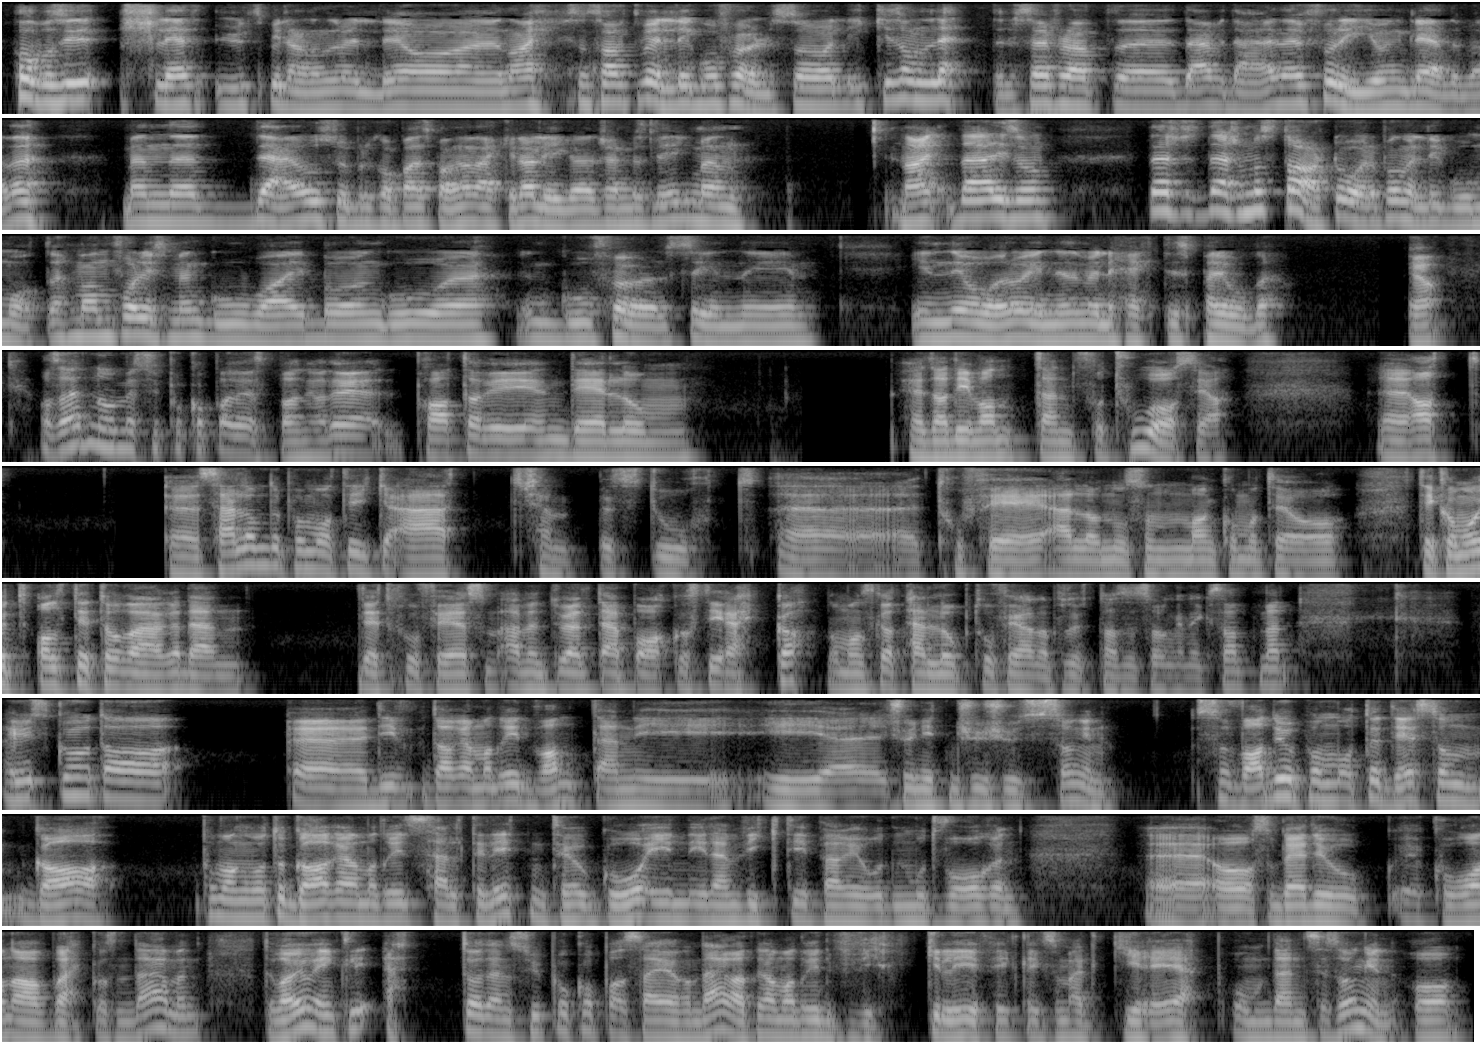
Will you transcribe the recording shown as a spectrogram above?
holdt på å si slet ut spillerne veldig. Og eh, nei, som sagt, veldig god følelse. Og ikke sånn lettelse, for eh, det er, det er en eufori og en glede med det. Men det er jo Supercopa i Spania, det er ikke La Liga eller Champions League. Men nei, det er liksom det er, det er, som å starte året på en veldig god måte. Man får liksom en god vibe og en god, eh, en god følelse inn i, inn i, året og inn i en veldig hektisk periode. Ja, og så er det noe med Supercopa de Spania. Det prata vi en del om eh, da de vant den for to år siden. Eh, at selv om det på en måte ikke er et kjempestort eh, trofé eller noe som man kommer til å Det kommer alltid til å være den det trofeet som eventuelt er bakerst i rekka når man skal telle opp trofeene på slutten av sesongen. ikke sant? Men jeg husker da, eh, da Real Madrid vant den i, i 2019-2020-sesongen, eh, så var det jo på en måte det som ga på mange måter ga Real Madrid selvtilliten til å gå inn i den viktige perioden mot våren. Eh, og så ble det jo koronaavbrekk og sånn der, men det var jo egentlig etter den supercopa-seieren der at Real Madrid virkelig fikk liksom et grep om den sesongen. Og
